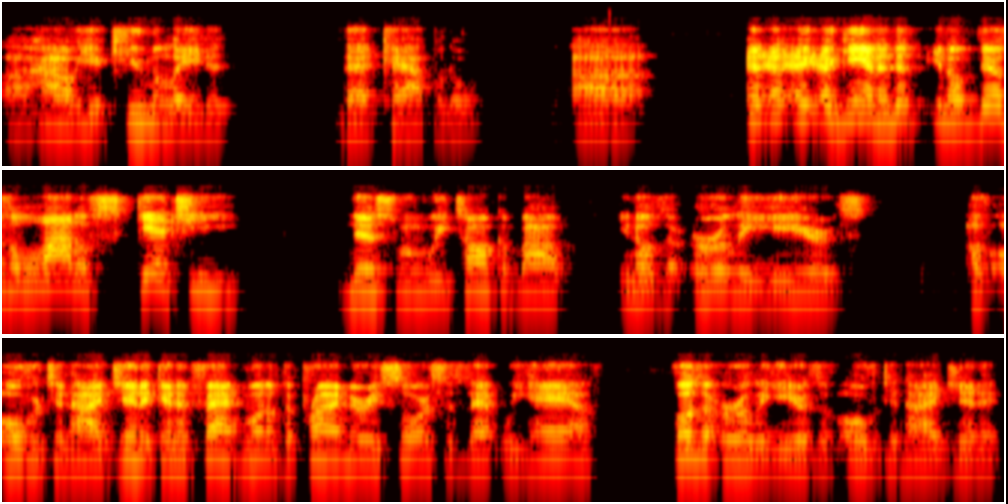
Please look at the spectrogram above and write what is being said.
uh, how he accumulated that capital. Uh, and, and, again, and it, you know, there's a lot of sketchiness when we talk about, you know, the early years of Overton Hygienic. And in fact, one of the primary sources that we have for the early years of Overton Hygienic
